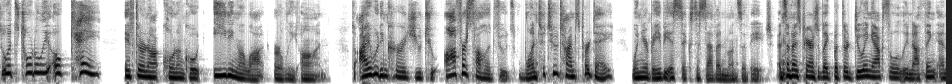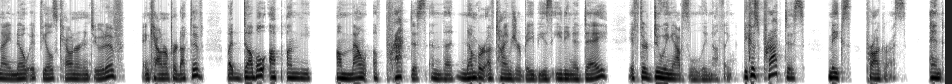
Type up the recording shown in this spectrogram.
so it's totally okay if they're not quote unquote eating a lot early on. So I would encourage you to offer solid foods one to two times per day when your baby is six to seven months of age. And sometimes parents are like, but they're doing absolutely nothing. And I know it feels counterintuitive and counterproductive, but double up on the amount of practice and the number of times your baby is eating a day if they're doing absolutely nothing. Because practice makes progress. And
